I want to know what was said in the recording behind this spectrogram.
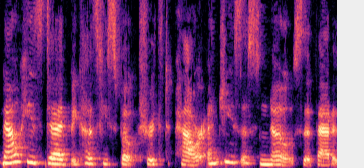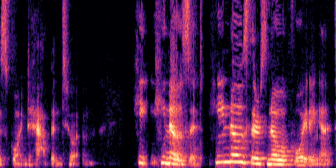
now he's dead because he spoke truth to power, and Jesus knows that that is going to happen to him. He, he knows it. He knows there's no avoiding it.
